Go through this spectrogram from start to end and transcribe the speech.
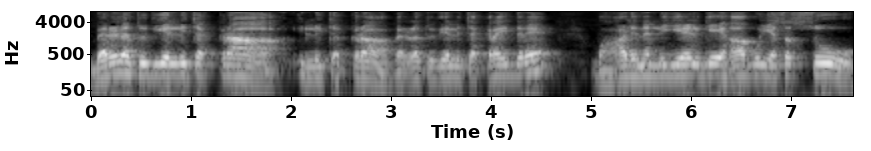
ಬೆರಳ ತುದಿಯಲ್ಲಿ ಚಕ್ರ, ಇಲ್ಲಿ ಚಕ್ರ, ಬೆರಳ ತುದಿಯಲ್ಲಿ ಚಕ್ರ ಇದ್ದರೆ ಬಾಳಿನಲ್ಲಿ ಏಳ್ಗೆ ಹಾಗೂ ಯಶಸ್ಸು,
